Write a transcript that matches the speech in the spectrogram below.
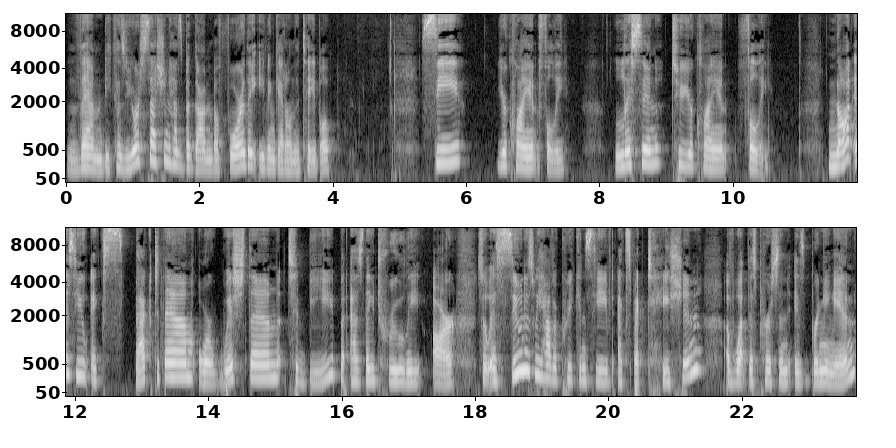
them because your session has begun before they even get on the table. See your client fully, listen to your client fully not as you expect them or wish them to be, but as they truly are. So, as soon as we have a preconceived expectation of what this person is bringing in,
